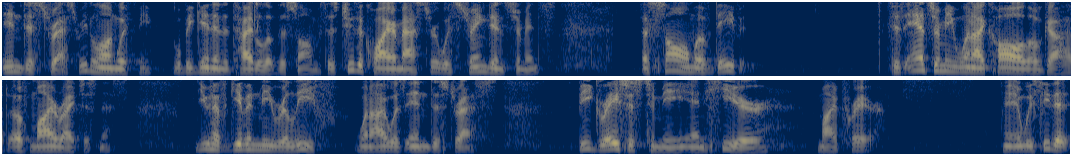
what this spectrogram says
in distress. Read along with me. We'll begin in the title of the psalm. It says, To the choir master with stringed instruments, a psalm of David. It says, Answer me when I call, O God, of my righteousness. You have given me relief when I was in distress. Be gracious to me and hear my prayer. And we see that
